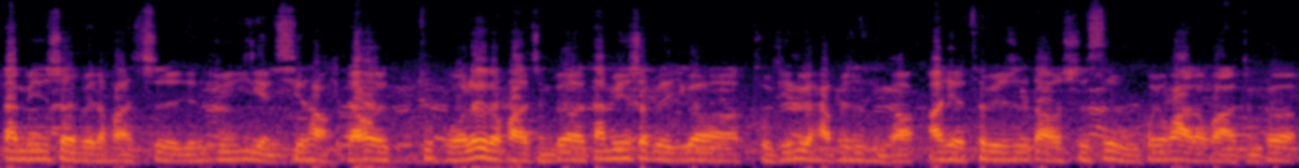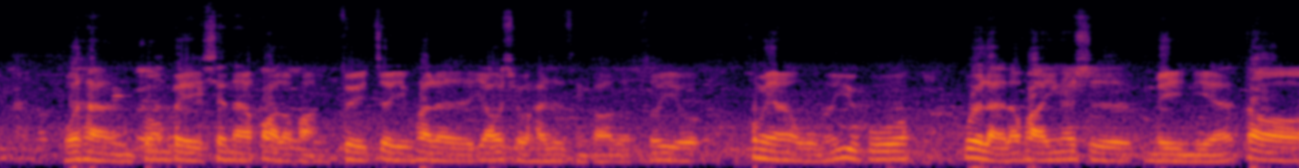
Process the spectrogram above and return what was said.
单兵设备的话是人均一点七套，然后就国内的话，整个单兵设备的一个普及率还不是挺高，而且特别是到“十四五”规划的话，整个国产装备现代化的话，对这一块的要求还是挺高的，所以后面我们预估。未来的话，应该是每年到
